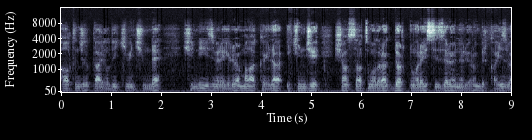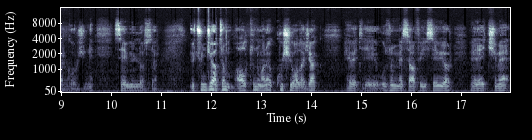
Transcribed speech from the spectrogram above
altıncılıkla ayrıldı 2000 çimde. Şimdi İzmir'e geliyor. Malakka'yı da ikinci şanslı atım olarak 4 numarayı sizlere öneriyorum. Bir Kayızberk orijini sevgili dostlar. Üçüncü atım 6 numara Kuşi olacak. Evet e, uzun mesafeyi seviyor ve çime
